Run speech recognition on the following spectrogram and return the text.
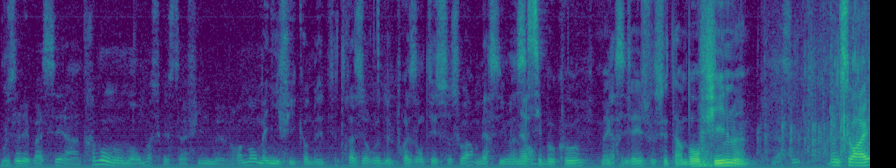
Vous allez passer un très bon moment parce que c'est un film vraiment magnifique. On était très heureux de le présenter ce soir. Merci Vincent. Merci beaucoup. Bah, Merci. écoutez, je vous souhaite un bon film. Merci. Bonne soirée.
